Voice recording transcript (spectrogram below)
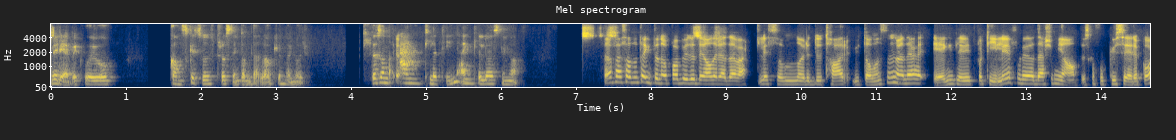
vi var jo ganske stor prosentandel av kundene våre. Det er sånne enkle ting, enkle løsninger. Ja, for jeg satt og tenkte nå på Burde det allerede vært liksom når du tar utdannelsen, men det er egentlig litt for tidlig, for det er så mye annet du skal fokusere på.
